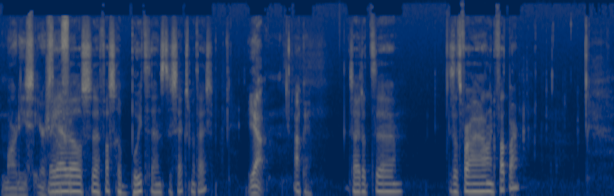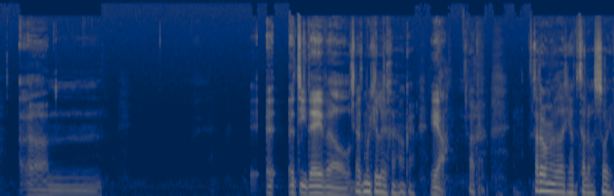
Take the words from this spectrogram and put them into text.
Marty's eerste. Ben jij wel eens vastgeboeid tijdens de seks, Matthijs? Ja, Oké. Zou je dat... is dat voor herhaling vatbaar? ehm, eh, het idee wel, Het moet je liggen, oké. ja. Ga door met wat je het vertellen was, sorry.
